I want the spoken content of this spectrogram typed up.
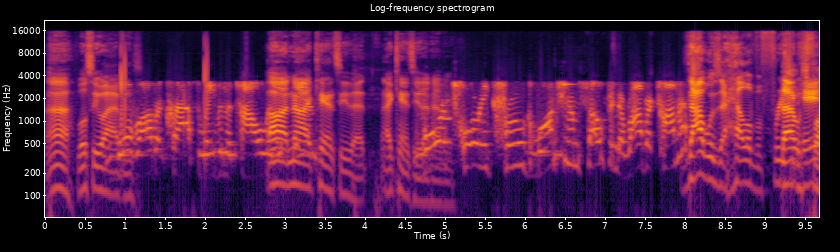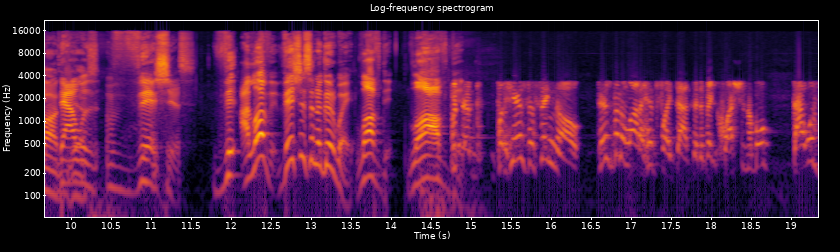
Ah, we'll see what happens. More happens. Robert Kraft waving the towel. in Oh the no, I can't see that. I can't see that More happening. Torey Krug launching himself into Robert Thomas. That was a hell of a freaking That was hit. fun, that yeah. was vicious. Vi- I love it. Vicious in a good way. Loved it. Loved But, it. the, but here's the thing, though. There's been a lot of hits like that that have been questionable. That was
